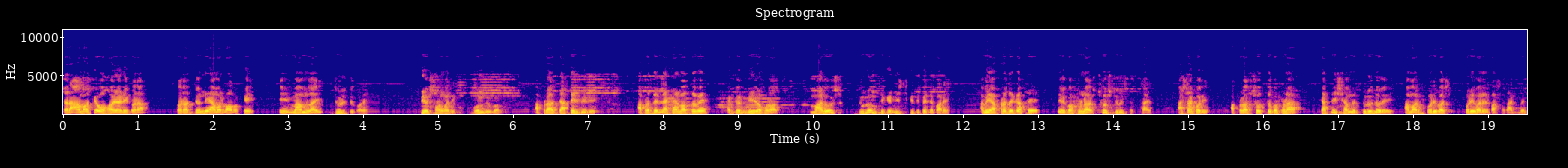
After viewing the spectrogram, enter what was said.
তারা আমাকেও হয়রানি করা করার জন্য আমার বাবাকে এই মামলায় জড়িত করে। প্রিয় সাংবাদিক বন্ধুগণ, আপনারা জাতির বিবেক। আপনাদের লেখার মাধ্যমে একজন নিরপরাধ মানুষ জুলুম থেকে নিষ্কৃতি পেতে পারে। আমি আপনাদের কাছে এই ঘটনার সুষ্ঠু বিচার চাই। আশা করি আপনারা সত্য ঘটনা জাতির সামনে তুলে ধরে আমার পরিবার পরিবারের পাশে থাকবেন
